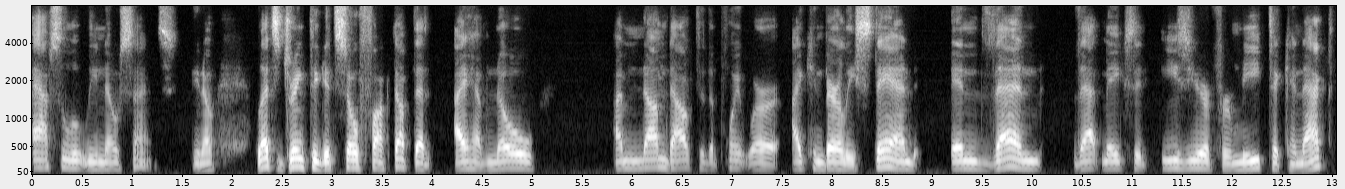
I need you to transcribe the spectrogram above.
absolutely no sense you know let's drink to get so fucked up that i have no I'm numbed out to the point where I can barely stand. And then that makes it easier for me to connect.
